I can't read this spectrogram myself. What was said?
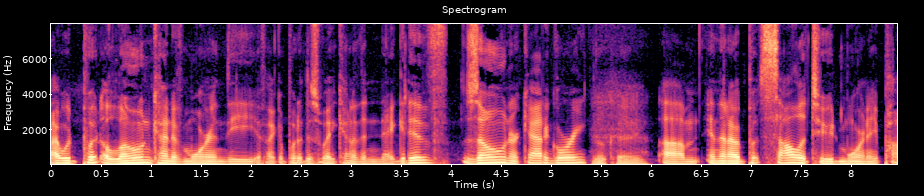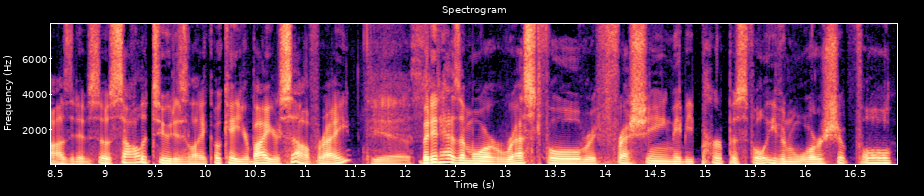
I would put alone kind of more in the, if I could put it this way, kind of the negative zone or category. Okay. Um, and then I would put solitude more in a positive. So solitude is like, okay, you're by yourself, right? Yes. But it has a more restful, refreshing, maybe purposeful, even worshipful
